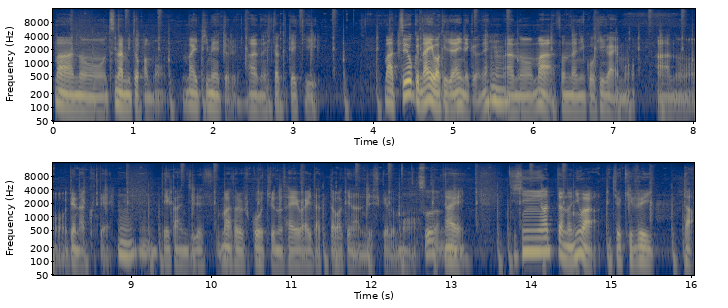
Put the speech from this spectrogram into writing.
まああの津波とかもまあ1メートルあの比較的まあ強くないわけじゃないんだけどね、うんあのまあそんなにこう被害もあの出なくて。うんうんっていう感じです。まあそれ不幸中の幸いだったわけなんですけども、そうだねはい。地震あったのには一応気づいた。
